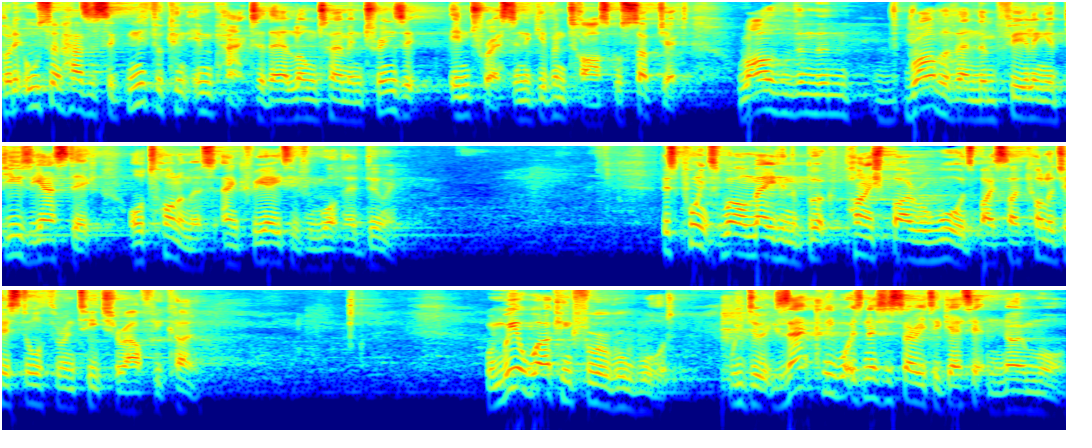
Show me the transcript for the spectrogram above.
but it also has a significant impact to their long-term intrinsic interest in a given task or subject, rather than, them, rather than them feeling enthusiastic, autonomous and creative in what they're doing. This point's well made in the book Punished by Rewards by psychologist, author and teacher Alfie Kohn. When we are working for a reward, we do exactly what is necessary to get it and no more.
